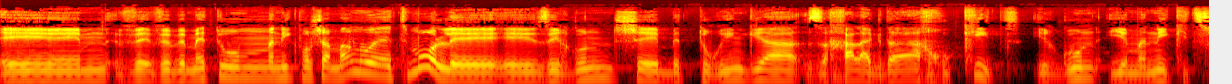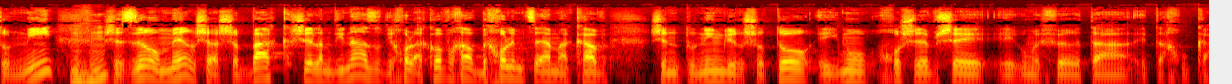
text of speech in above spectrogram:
אמ, ובאמת הוא מנהיג, כמו שאמרנו אתמול, אה, אה, זה ארגון שבטורינגיה זכה להגדרה חוקית, ארגון ימני קיצוני, mm-hmm. שזה אומר שהשב"כ של המדינה הזאת יכול לעקוב אחריו בכל אמצעי המעקב שנתונים לרשותו, אם הוא חושב שהוא מפר את החוקה.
